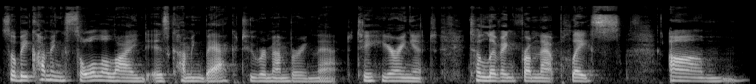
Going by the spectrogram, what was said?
so becoming soul aligned is coming back to remembering that, to hearing it, to living from that place. Um,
